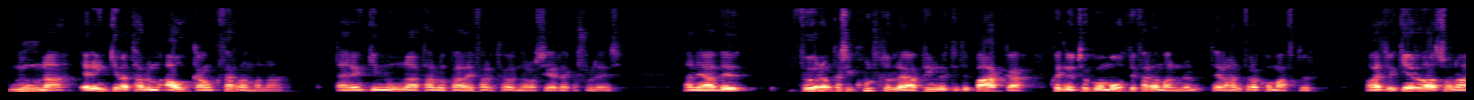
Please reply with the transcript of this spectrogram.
núna er engin að tala um ágang ferðamanna. Það er engin núna að tala um hvað þeir farið töðunar á sér eitthvað svo leiðis þannig að við förum kannski kultúrlega pínluti tilbaka hvernig við tökum á móti ferðamannum þegar hann fyrir að koma aftur. Þá heldur við að gera það svona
